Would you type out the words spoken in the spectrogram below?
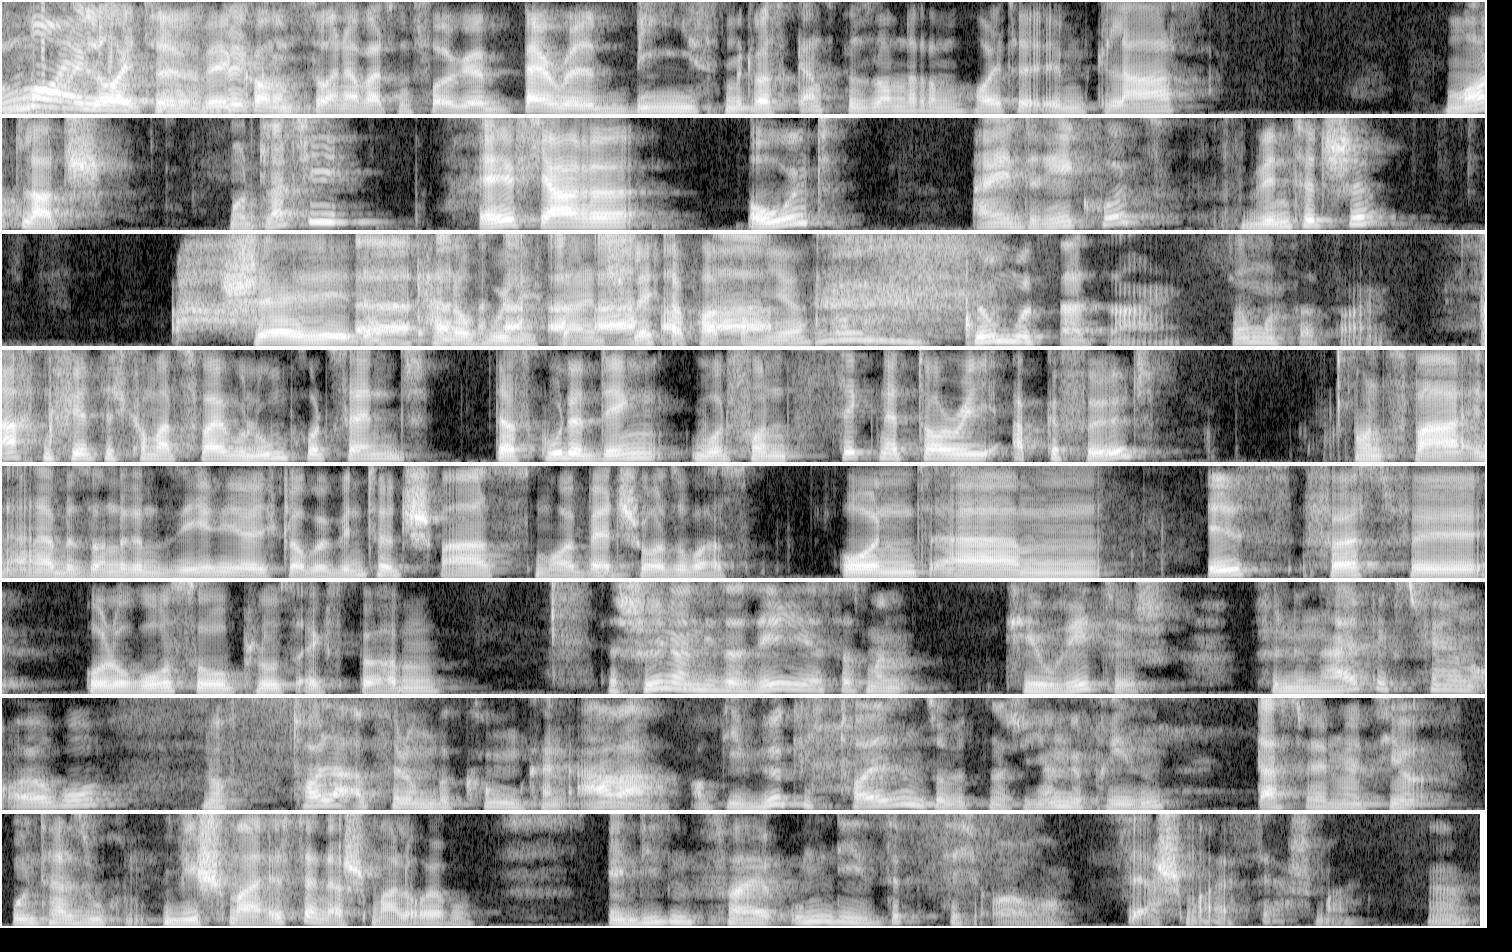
Moin Leute, willkommen, willkommen, zu einer weiteren Folge Barrel Beast mit was ganz Besonderem heute im Glas. Mordlatsch. Mordlatschi? Elf Jahre old. Ein Dreh kurz. Vintage. Das kann doch wohl nicht sein. Schlechter Part von mir. So muss das sein. So muss das sein. 48,2 Volumenprozent. Das gute Ding wurde von Signatory abgefüllt. Und zwar in einer besonderen Serie, ich glaube Vintage war es, Small Batch oder sowas. Und ähm, ist First Fill Oloroso plus Ex-Bourbon. Das Schöne an dieser Serie ist, dass man theoretisch für einen halbwegs fairen Euro noch tolle Abfüllungen bekommen kann. Aber ob die wirklich toll sind, so wird es natürlich angepriesen, das werden wir jetzt hier untersuchen. Wie schmal ist denn der schmale Euro? In diesem Fall um die 70 Euro. Sehr schmal. Sehr schmal. Ja?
